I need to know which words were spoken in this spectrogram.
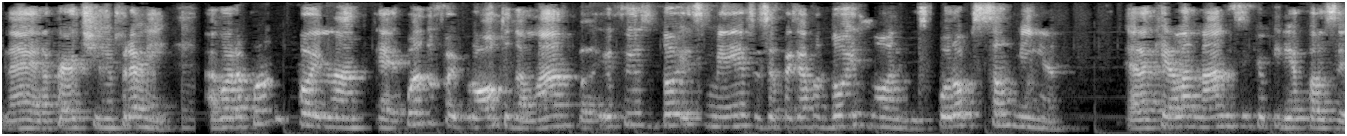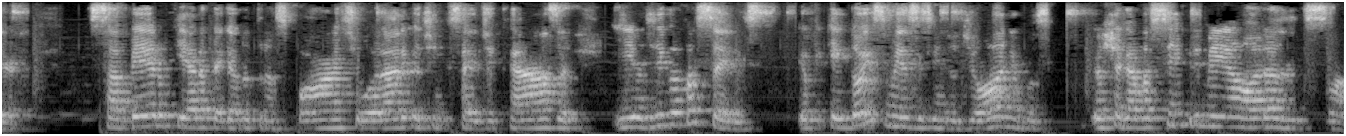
né? Era pertinho para mim. Agora, quando foi lá, é, quando foi pro Alto da Lapa, eu fui os dois meses, eu pegava dois ônibus, por opção minha. Era aquela análise que eu queria fazer saber o que era pegar o transporte, o horário que eu tinha que sair de casa. E eu digo a vocês, eu fiquei dois meses indo de ônibus, eu chegava sempre meia hora antes lá.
